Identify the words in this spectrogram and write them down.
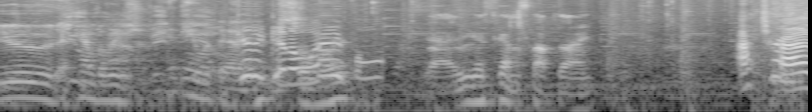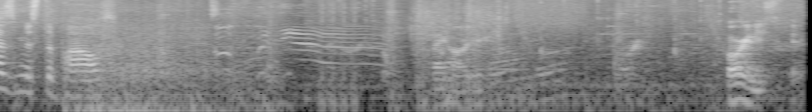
Dude, I can't believe she hit me with that. Gonna get so away, hard. boy. Yeah, you guys gotta stop dying. I tries, Mr. Pauls. Try harder. Corey needs to get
